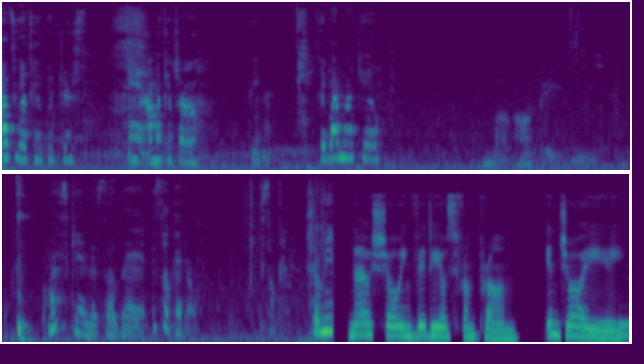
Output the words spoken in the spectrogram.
about to go take pictures, and I'm gonna catch y'all then. Say bye. My My skin is so bad. It's okay though. It's okay. Show me. Now showing videos from prom. Enjoy.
